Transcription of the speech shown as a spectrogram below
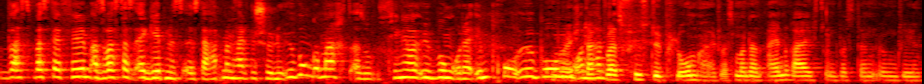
was, was der Film, also was das Ergebnis ist. Da hat man halt eine schöne Übung gemacht, also Fingerübung oder Impro-Übung. Ich dachte, was fürs Diplom halt, was man dann einreicht und was dann irgendwie.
